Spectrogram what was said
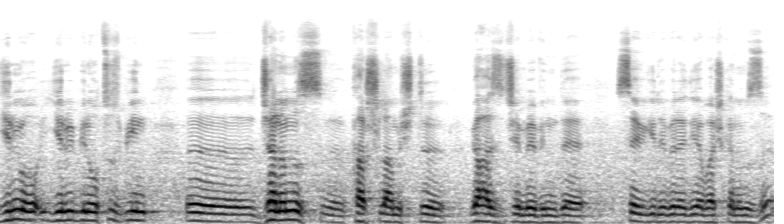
20 20 bin 30 bin e, canımız e, karşılamıştı Gazi Cemevi'nde sevgili belediye başkanımızı.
